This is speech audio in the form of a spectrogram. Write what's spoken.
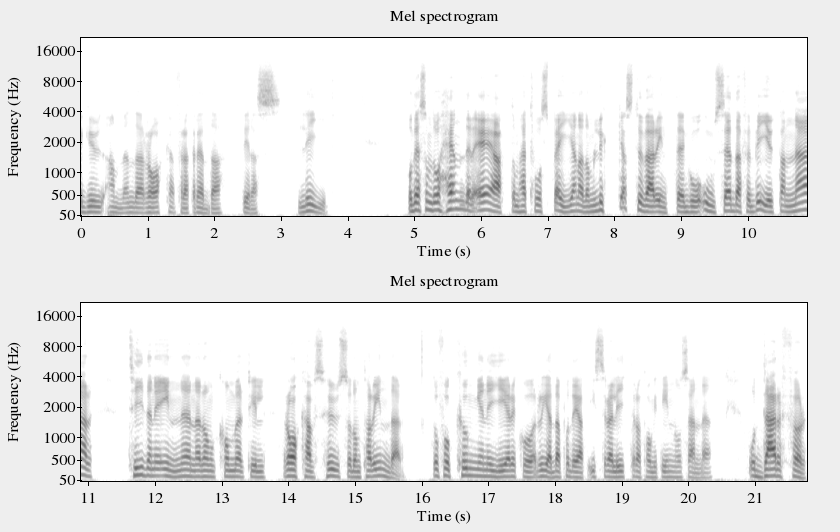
Gud använda Raka för att rädda deras liv. Och det som då händer är att de här två spejarna, de lyckas tyvärr inte gå osedda förbi utan när tiden är inne, när de kommer till Rakhavshus och de tar in där. Då får kungen i Jeriko reda på det att israeliter har tagit in hos henne. Och därför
